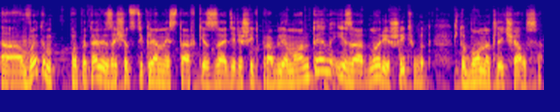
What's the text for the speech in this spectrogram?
А в этом попытались за счет стеклянной ставки сзади решить проблему антенн и заодно решить, вот, чтобы он отличался.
